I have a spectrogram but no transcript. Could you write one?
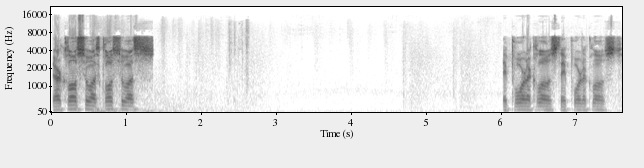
They're close to us. Close to us. They porta close. They porta close.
